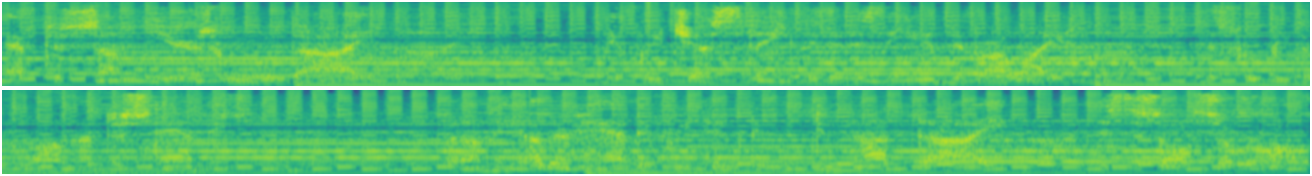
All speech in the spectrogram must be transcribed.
After some years, we will die. If we just think that it is the end of our life, this will be the wrong understanding. But on the other hand, if we think not die, this is also wrong.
